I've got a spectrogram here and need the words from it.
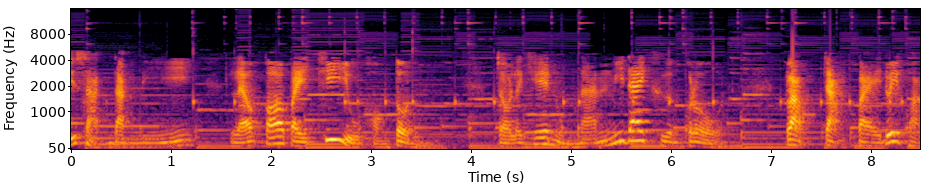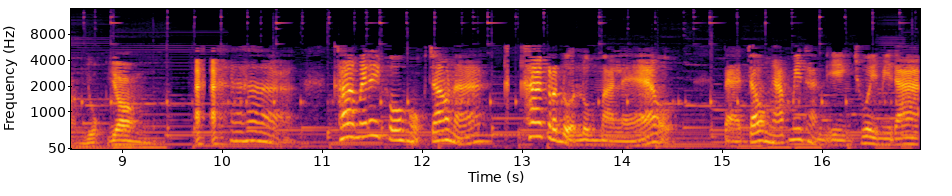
ธิสัตว์ดังนี้ แล้วก็ไปที่อยู่ของตน จระเข้หนุ่มนั้นไม่ได้เคืองโกรธ กลับจากไปด้วยความยกย่องอ่าฮ่าฮ่าข้าไม่ได้โกหกเจ้านะ ข้ากระโดดลงมาแล้ว แต่เจ้างับไม่ทันเองช่วยไม่ได้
